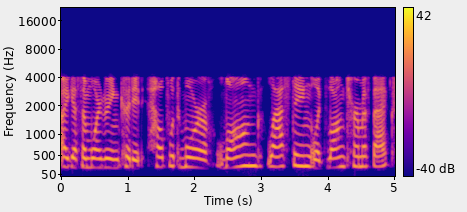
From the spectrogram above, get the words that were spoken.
I guess I'm wondering could it help with more long lasting, like long term effects?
